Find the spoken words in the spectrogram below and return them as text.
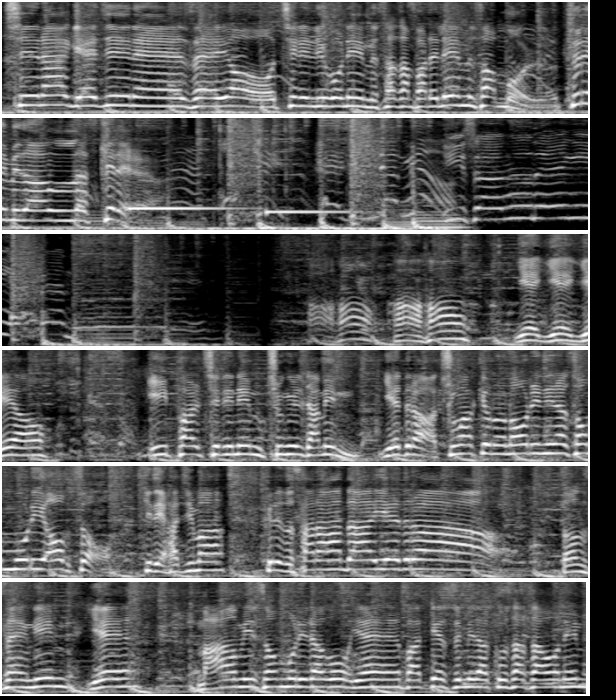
친하게 지내세요. 7165님 4381님 선물 드립니다. Let's 아하, 아하, 예, 예, 예요. 2872님 중일 담임. 얘들아, 중학교는 어린이날 선물이 없어. 기대하지 마. 그래도 사랑한다, 얘들아. 선생님, 예. 마음이 선물이라고, 예, 받겠습니다. 9445님.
